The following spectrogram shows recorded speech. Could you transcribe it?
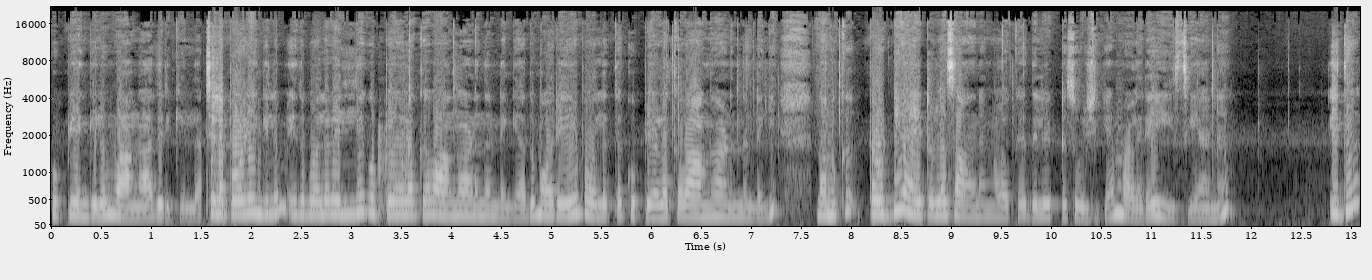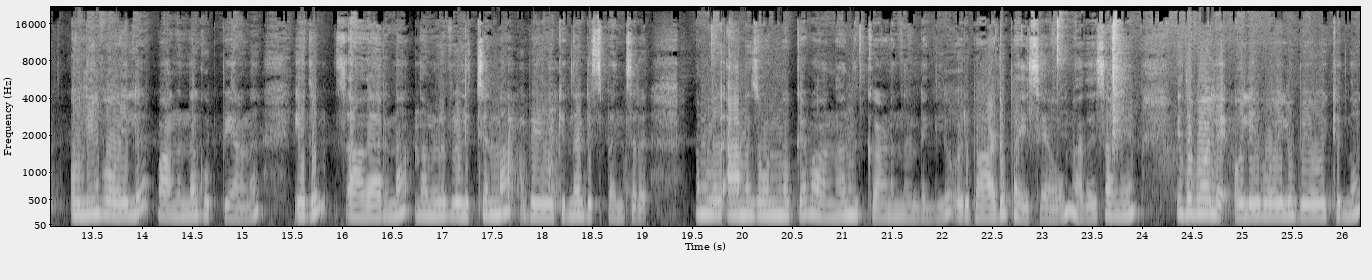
കുപ്പിയെങ്കിലും വാങ്ങാതിരിക്കില്ല. ചിലപ്പോഴെങ്കിലും ഇതുപോലെ വലിയ കുപ്പികളൊക്കെ വാങ്ങുകയാണെന്നുണ്ടെങ്കിൽ അതും ഒരേപോലത്തെ കുപ്പികളൊക്കെ വാങ്ങുകയാണെന്നുണ്ടെങ്കിൽ നമുക്ക് പൊടിയായിട്ടുള്ള സാധനങ്ങളൊക്കെ ഇതിലിട്ട് സൂക്ഷിക്കാൻ വളരെ ഈസിയാണ് ഇത് ഒലീവ് ഓയിൽ വാങ്ങുന്ന കുപ്പിയാണ്. ഇതും സാധാരണ നമ്മൾ വെളിച്ചെണ്ണ ഉപയോഗിക്കുന്ന ഡിസ്പെൻസർ നമ്മൾ ആമസോണിൽ നിന്നൊക്കെ വാങ്ങാൻ നിൽക്കുകയാണെന്നുണ്ടെങ്കിൽ ഒരുപാട് പൈസയാവും. അതേസമയം ഇതുപോലെ ഒലീവ് ഓയിൽ ഉപയോഗിക്കുന്ന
